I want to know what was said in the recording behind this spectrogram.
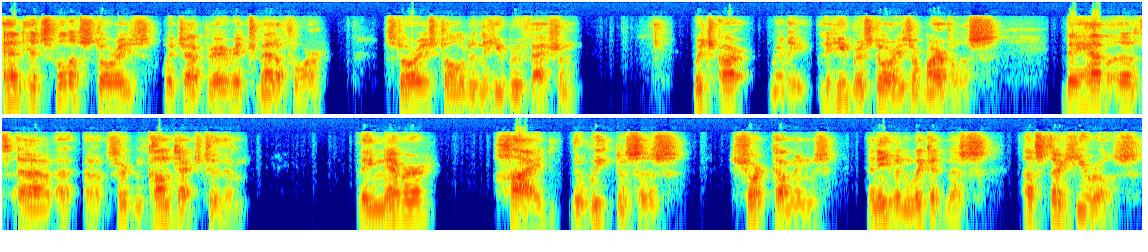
And it's full of stories which have very rich metaphor, stories told in the Hebrew fashion, which are really, the Hebrew stories are marvelous. They have a, a, a certain context to them. They never hide the weaknesses, shortcomings, and even wickedness of their heroes.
